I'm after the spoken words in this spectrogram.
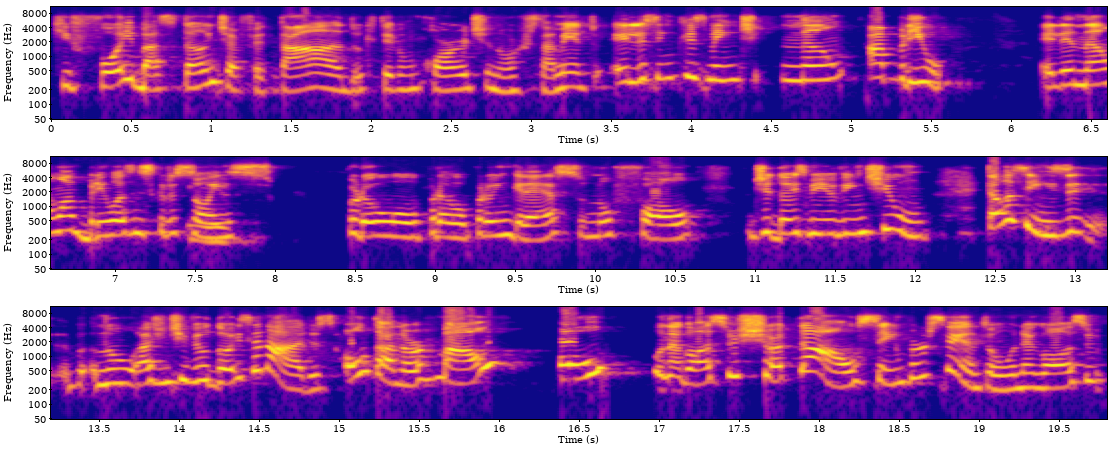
que foi bastante afetado, que teve um corte no orçamento, ele simplesmente não abriu. Ele não abriu as inscrições para o ingresso no fall de 2021. Então, assim, no- a gente viu dois cenários: ou tá normal, ou o negócio shut down 100%, o negócio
